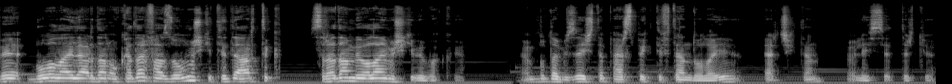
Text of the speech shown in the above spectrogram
Ve bu olaylardan o kadar fazla olmuş ki Teddy artık sıradan bir olaymış gibi bakıyor. Yani bu da bize işte perspektiften dolayı gerçekten öyle hissettirtiyor.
